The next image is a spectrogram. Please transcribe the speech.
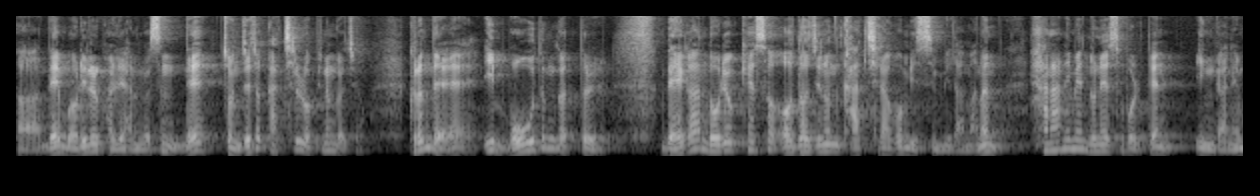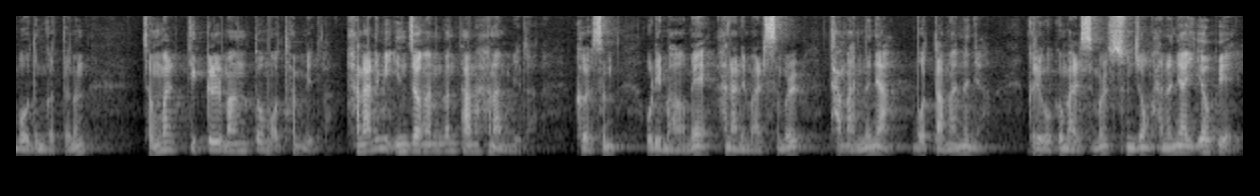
어, 내 머리를 관리하는 것은 내 존재적 가치를 높이는 거죠. 그런데 이 모든 것들 내가 노력해서 얻어지는 가치라고 믿습니다만은 하나님의 눈에서 볼 땐 인간의 모든 것들은 정말 티끌망도 못합니다. 하나님이 인정하는 건 단 하나입니다. 그것은 우리 마음에 하나님의 말씀을 담았느냐 못 담았느냐 그리고 그 말씀을 순종하느냐 여부예요.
